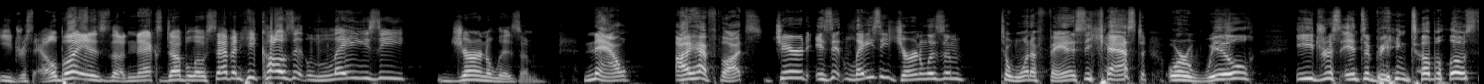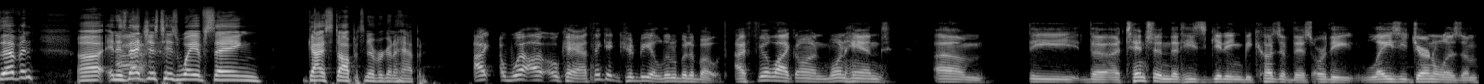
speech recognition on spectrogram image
Idris Elba is the next 007. He calls it lazy journalism. Now, I have thoughts. Jared, is it lazy journalism to want a fantasy cast or will Idris into being 007? Uh, and is that Ah. just his way of saying, guys, stop, it's never going to happen? I well, okay. I think it could be a little bit of both. I feel like on one hand, um, the the attention that he's getting because of this, or the lazy journalism,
